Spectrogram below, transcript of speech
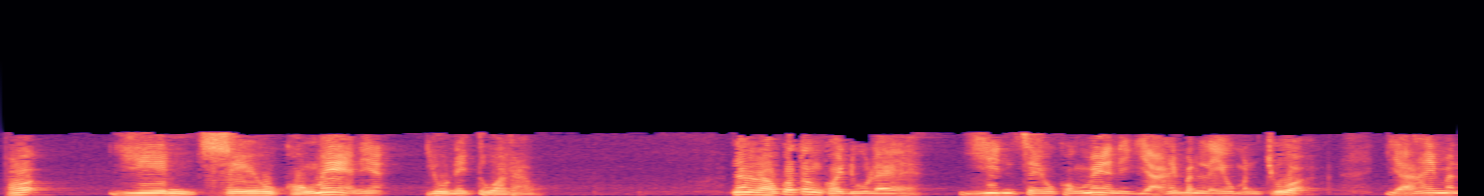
เพราะยีนเซลล์ของแม่เนี่ย อยู่ในตัวเรา นั่นเราก็ต้องคอยดูแลยีนเซลล์ของแม่เนี่ยอย่าให้มันเลวมันชั่ว อย่าให้มัน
